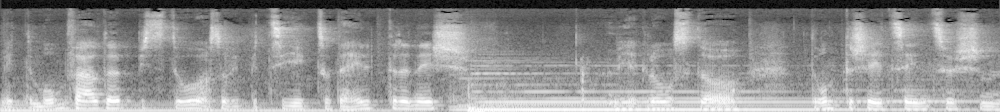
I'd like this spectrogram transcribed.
mit dem Umfeld etwas zu tun, also wie die Beziehung zu den Eltern ist, wie groß da die Unterschiede sind zwischen,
